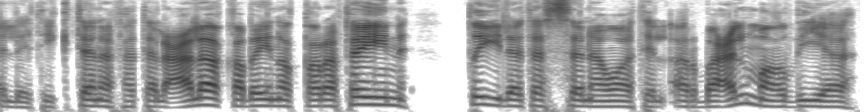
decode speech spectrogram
التي اكتنفت العلاقة بين الطرفين طيلة السنوات الأربع الماضية.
